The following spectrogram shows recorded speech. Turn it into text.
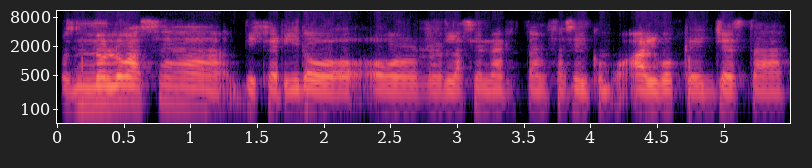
pues no lo vas a digerir o, o, relacionar tan fácil como algo que ya está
